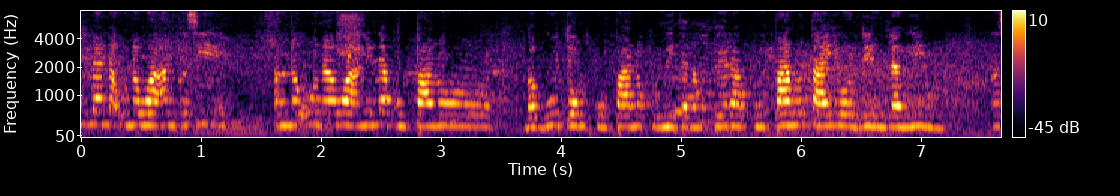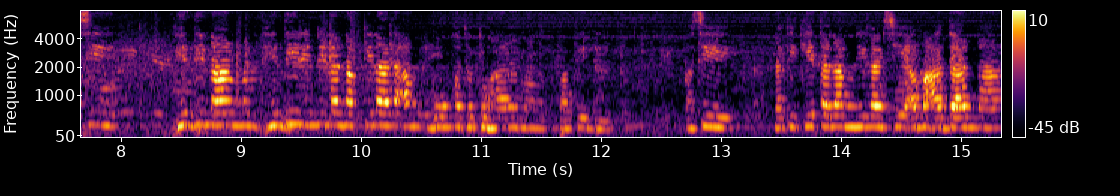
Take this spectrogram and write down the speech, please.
nila naunawaan kasi ang naunawaan nila kung paano magutom, kung paano kumita ng pera, kung paano tayo din langin. Kasi hindi na hindi rin nila nakilala ang buong katotohanan mga kapatid. eh. Kasi nakikita lang nila si Ama Adan na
